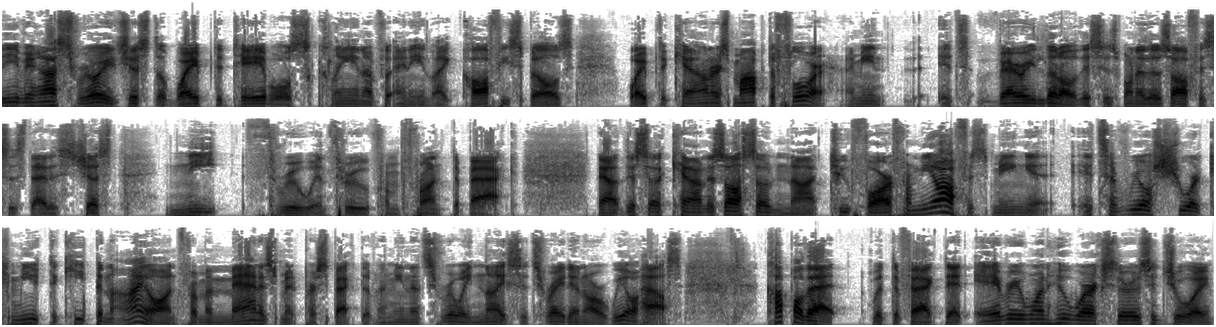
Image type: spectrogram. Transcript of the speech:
leaving us really just to wipe the tables clean of any like coffee spills, wipe the counters, mop the floor. I mean, it's very little. This is one of those offices that is just neat through and through from front to back. Now, this account is also not too far from the office, meaning it's a real short commute to keep an eye on from a management perspective. I mean, that's really nice. It's right in our wheelhouse. Couple that with the fact that everyone who works there is a joy.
